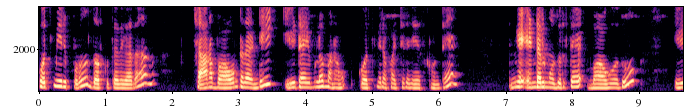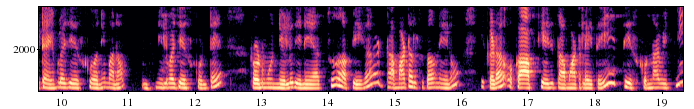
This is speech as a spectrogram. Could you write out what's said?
కొత్తిమీర ఇప్పుడు దొరుకుతుంది కదా చాలా బాగుంటుందండి. ఈ టైంలో మనం కొత్తిమీర పచ్చడి చేసుకుంటే ఇంకా ఎండలు ముదిరితే బాగోదు. ఈ టైంలో చేసుకొని మనం నిల్వ చేసుకుంటే రెండు మూడు నెలలు తినేయచ్చు. హ్యాపీగా టమాటాలు చూద్దాం నేను. ఇక్కడ ఒక హాఫ్ కేజీ టమాటాలు అయితే తీసుకున్న వీటిని.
